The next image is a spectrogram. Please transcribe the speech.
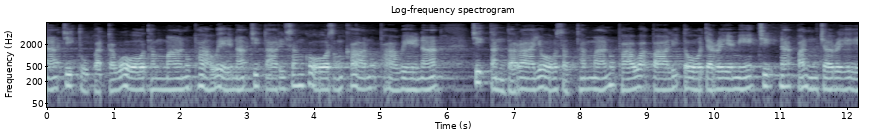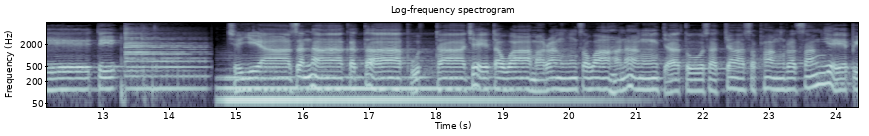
นะจิตุปัตโวธรรมานุภาเวนะจิตาริสังโฆสังฆานุภาเวนะจิตันตรายโยสัทธมานุภาวะปาลิโตจเรมิ ชินะปัญจเรติ ชยาสนากตาพุทธาเชตวามรังสวาหนังจตุสัจจาสพังรสังเยปิ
